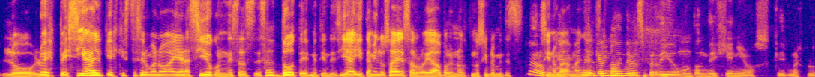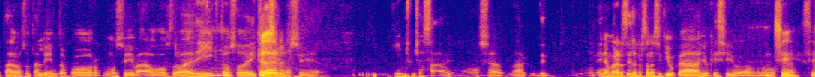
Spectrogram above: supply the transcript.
Lo, lo especial que es que este ser humano haya nacido con esas, esas dotes, ¿me entiendes? Y, ha- y también los ha desarrollado, porque no, no simplemente es claro, sino más en el camino deben de haberse perdido un montón de genios que no explotaron su talento por, no sé, vagos, drogadictos o dedicarse, Claro. no sé, quién chucha sabe, ¿no? O sea, de- enamorarse de las personas equivocadas, yo qué sé, weón, ¿no? O Sí, sea, sí.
